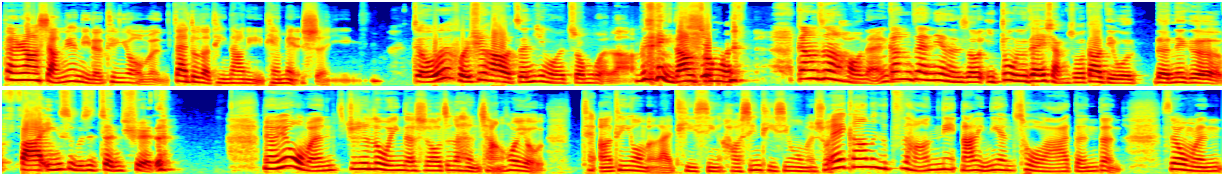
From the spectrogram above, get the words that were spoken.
但让想念你的听友们再度的听到你甜美的声音。对，我会回去好好增进我的中文啦。毕竟你知道中文。刚刚真的好难，刚刚在念的时候，一度又在想说，到底我的那个发音是不是正确的？没有，因为我们就是录音的时候，真的很常会有听呃听友们来提醒，好心提醒我们说，哎，刚刚那个字好像念哪里念错啊，等等，所以我们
